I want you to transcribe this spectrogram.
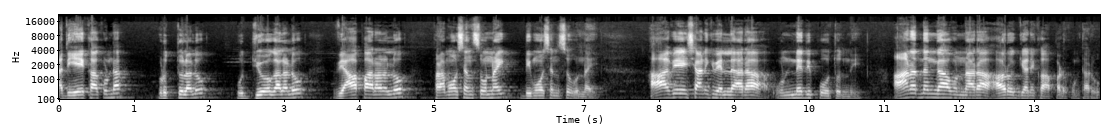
అది ఏ కాకుండా వృత్తులలో ఉద్యోగాలలో వ్యాపారాలలో ప్రమోషన్స్ ఉన్నాయి డిమోషన్స్ ఉన్నాయి. ఆవేశానికి వెళ్ళారా ఉన్నది పోతుంది. ఆనందంగా ఉన్నారా? ఆరోగ్యాన్ని కాపాడుకుంటారు.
